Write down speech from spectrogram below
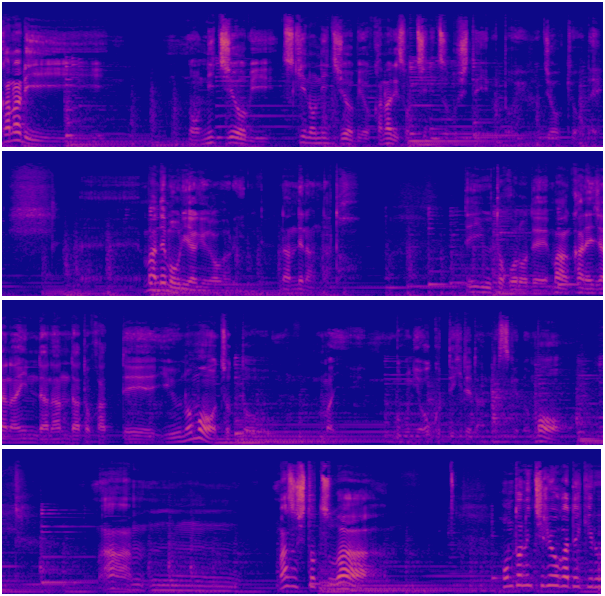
かなりの日曜日、月の日曜日をかなりそっちに潰しているという状況で、まあでも売り上げが悪い。なんでなんだと。っていうところで、まあ金じゃないんだなんだとかっていうのもちょっと、まあ、僕に送ってきてたんですけども、まあ、うんまず一つは、本当に治療ができる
